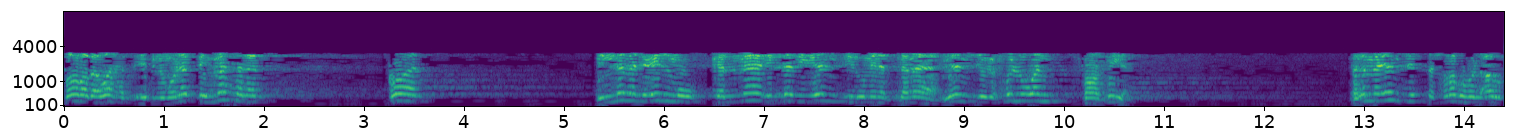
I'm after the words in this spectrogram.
ضرب وهب ابن منبه مثلا قال إنما العلم كالماء الذي ينزل من السماء ينزل حلوا صافيا. فلما ينزل تشربه الأرض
